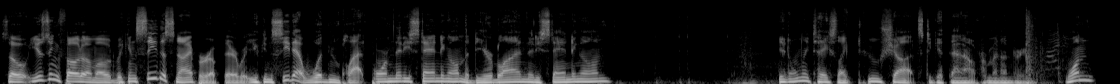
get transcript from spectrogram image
So using photo mode, we can see the sniper up there, but you can see that wooden platform that he's standing on, the deer blind that he's standing on. It only takes like two shots to get that out from an under him. One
